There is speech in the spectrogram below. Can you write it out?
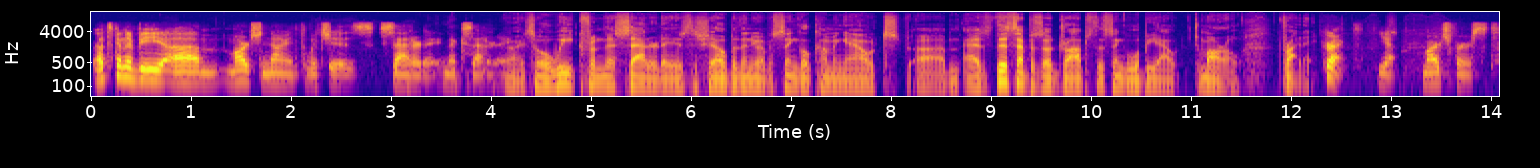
That's going to be um, March 9th, which is Saturday, next Saturday. All right, so a week from this Saturday is the show, but then you have a single coming out um, as this episode drops. The single will be out tomorrow, Friday. Correct. Yeah, March 1st.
